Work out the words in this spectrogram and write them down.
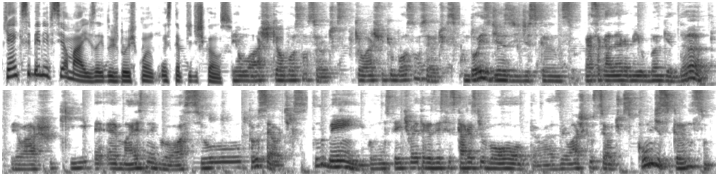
quem é que se beneficia mais aí dos dois com, com, esse tempo de descanso? Eu acho que é o Boston Celtics, porque eu acho que o Boston Celtics, com dois dias de descanso, com essa galera meio banged up, eu acho que é, é mais negócio pro Celtics. Tudo bem, o Golden State vai trazer esses caras de volta, mas eu acho que o Celtics com descanso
